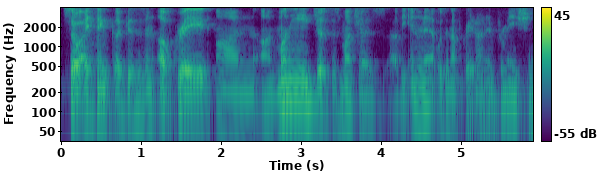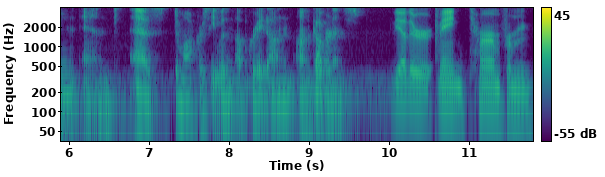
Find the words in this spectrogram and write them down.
So I think like this is an upgrade on on money just as much as uh, the internet was an upgrade on information, and as democracy was an upgrade on on governance the other main term from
